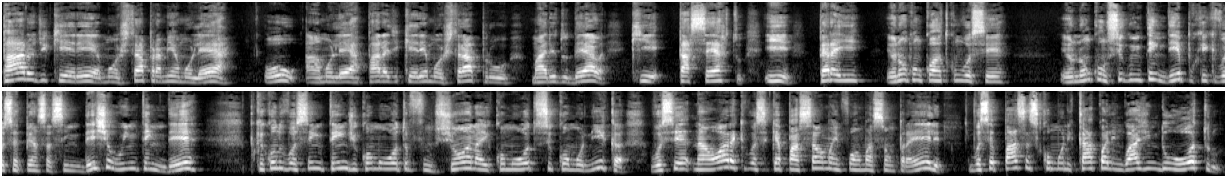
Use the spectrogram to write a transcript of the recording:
paro de querer mostrar para minha mulher, ou a mulher para de querer mostrar pro marido dela que tá certo e, peraí, eu não concordo com você, eu não consigo entender por que, que você pensa assim. Deixa eu entender. Porque quando você entende como o outro funciona e como o outro se comunica, você, na hora que você quer passar uma informação para ele, você passa a se comunicar com a linguagem do outro.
